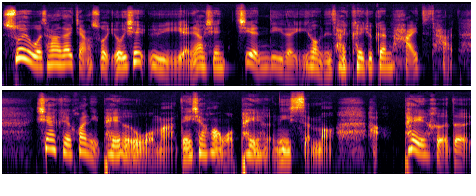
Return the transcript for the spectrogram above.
所以我常常在讲说，有一些语言要先建立了以后，你才可以去跟孩子谈。现在可以换你配合我吗？等一下换我配合你什么？好，配合的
